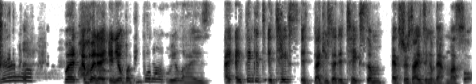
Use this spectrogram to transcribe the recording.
Girl. But but uh, and you know, but people don't realize I, I think it it takes it like you said, it takes some exercising of that muscle.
